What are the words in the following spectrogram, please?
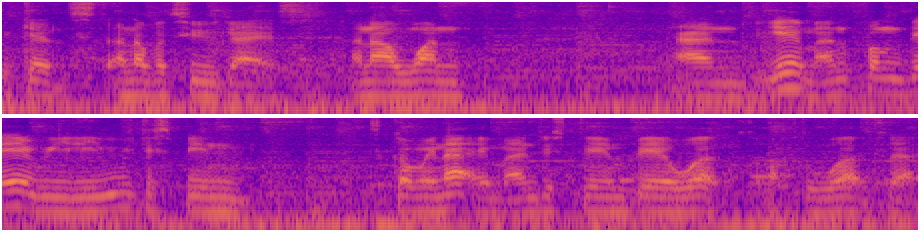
against another two guys, and I won. And yeah, man, from there really we've just been going at it, man, just doing bare work after work. Like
